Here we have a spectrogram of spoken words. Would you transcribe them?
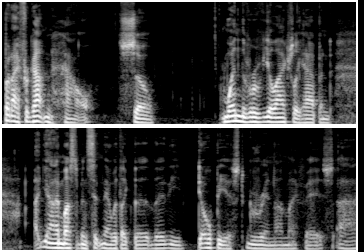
but I forgotten how. So when the reveal actually happened, uh, yeah, I must have been sitting there with like the the, the dopiest grin on my face. Uh,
